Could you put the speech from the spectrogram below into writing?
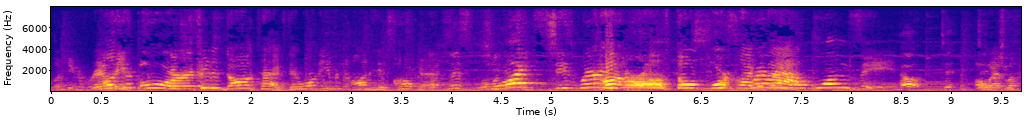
looking really you, bored. You should see the dog tags. They weren't even on his oh, chest. This what? She's wearing Coveralls a, don't work like wearing that. a onesie. No, did, Oh, wait, you, look.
